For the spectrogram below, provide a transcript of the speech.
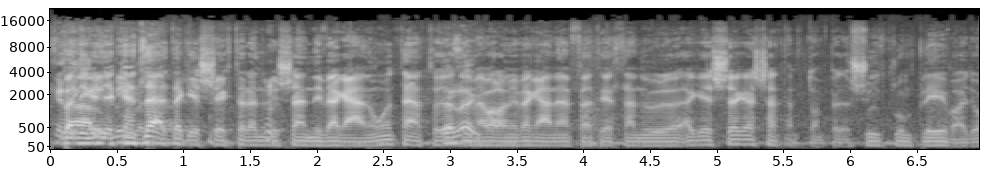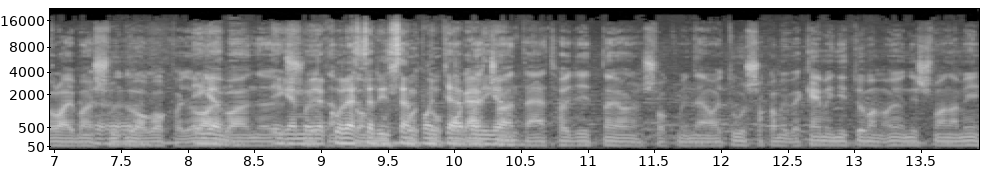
Pedig egyébként lehet egészségtelenül is enni vegánul, tehát hogy azért, mert valami vegán nem feltétlenül egészséges, hát nem tudom, például sült krumpli, vagy olajban sült dolgok, vagy olajban igen, sült, vagy a nem koleszterin szempontjából, igen. Tehát, hogy itt nagyon sok minden, hogy túl sok, amiben keményítő van, olyan is van, ami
